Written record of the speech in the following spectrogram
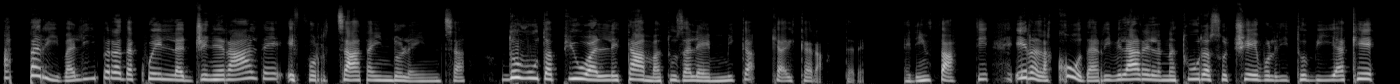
appariva libera da quella generale e forzata indolenza, dovuta più all'età matusalemmica che al carattere. Ed infatti era la coda a rivelare la natura socievole di Tobia che,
